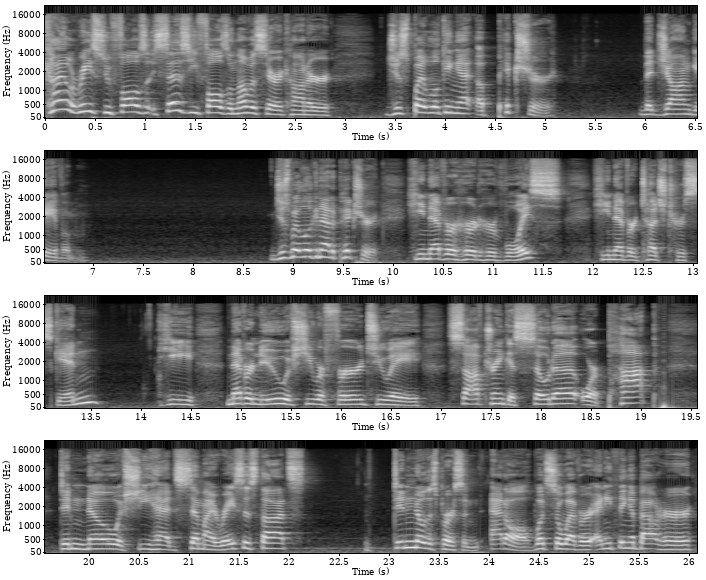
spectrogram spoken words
Kyle Reese who falls says he falls in love with Sarah Connor just by looking at a picture that John gave him. Just by looking at a picture. He never heard her voice. He never touched her skin. He never knew if she referred to a soft drink as soda or pop. Didn't know if she had semi racist thoughts. Didn't know this person at all, whatsoever. Anything about her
